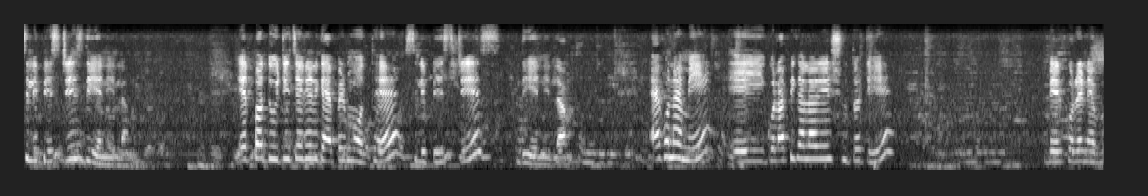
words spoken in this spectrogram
স্লিপ স্টিচ দিয়ে নিলাম। এরপর দুইটি চেনের গ্যাপের মধ্যে স্লিপ স্টিচ দিয়ে নিলাম। এখন আমি এই গোলাপি কালারের সুতোটি বের করে নেব।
